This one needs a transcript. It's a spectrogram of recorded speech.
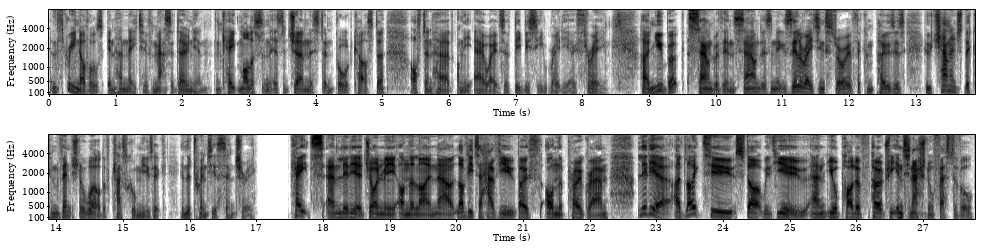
and three novels in her native Macedonian. And Kate Molleson is a journalist and broadcaster, often heard on the airwaves of BBC Radio 3. Her new book, Sound Within Sound, is an exhilarating story of the composers who challenged the conventional world of classical music in the 20th century century. Kate and Lidija join me on the line now. Lovely to have you both on the programme. Lidija, I'd like to start with you, and you're part of Poetry International Festival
